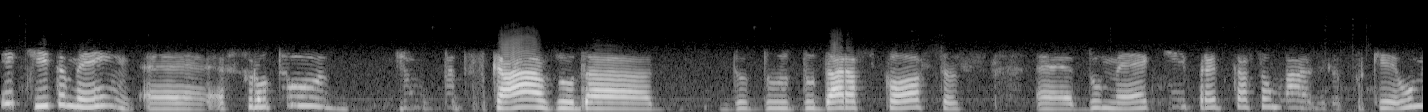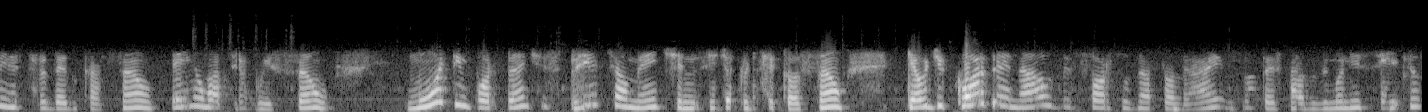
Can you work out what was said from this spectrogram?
e que também é, é fruto do descaso, da, do, do, do dar as costas é, do MEC para a educação básica, porque o Ministério da Educação tem uma atribuição muito importante, especialmente nesse tipo de situação, que é o de coordenar os esforços nacionais, dos estados e municípios,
